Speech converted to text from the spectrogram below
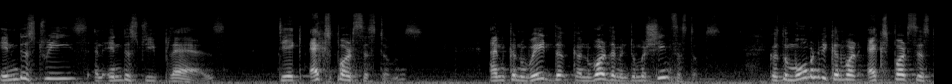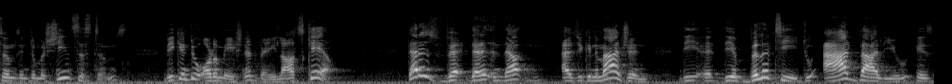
industries and industry players take expert systems and convert, the, convert them into machine systems? Because the moment we convert expert systems into machine systems, we can do automation at very large scale. That is, that is now, as you can imagine, the, uh, the ability to add value is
